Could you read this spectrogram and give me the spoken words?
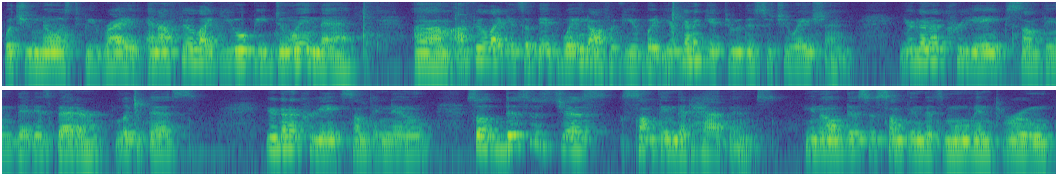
what you know is to be right. And I feel like you'll be doing that. Um, I feel like it's a big weight off of you, but you're going to get through this situation. You're going to create something that is better. Look at this. You're going to create something new. So this is just something that happens. You know, this is something that's moving through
